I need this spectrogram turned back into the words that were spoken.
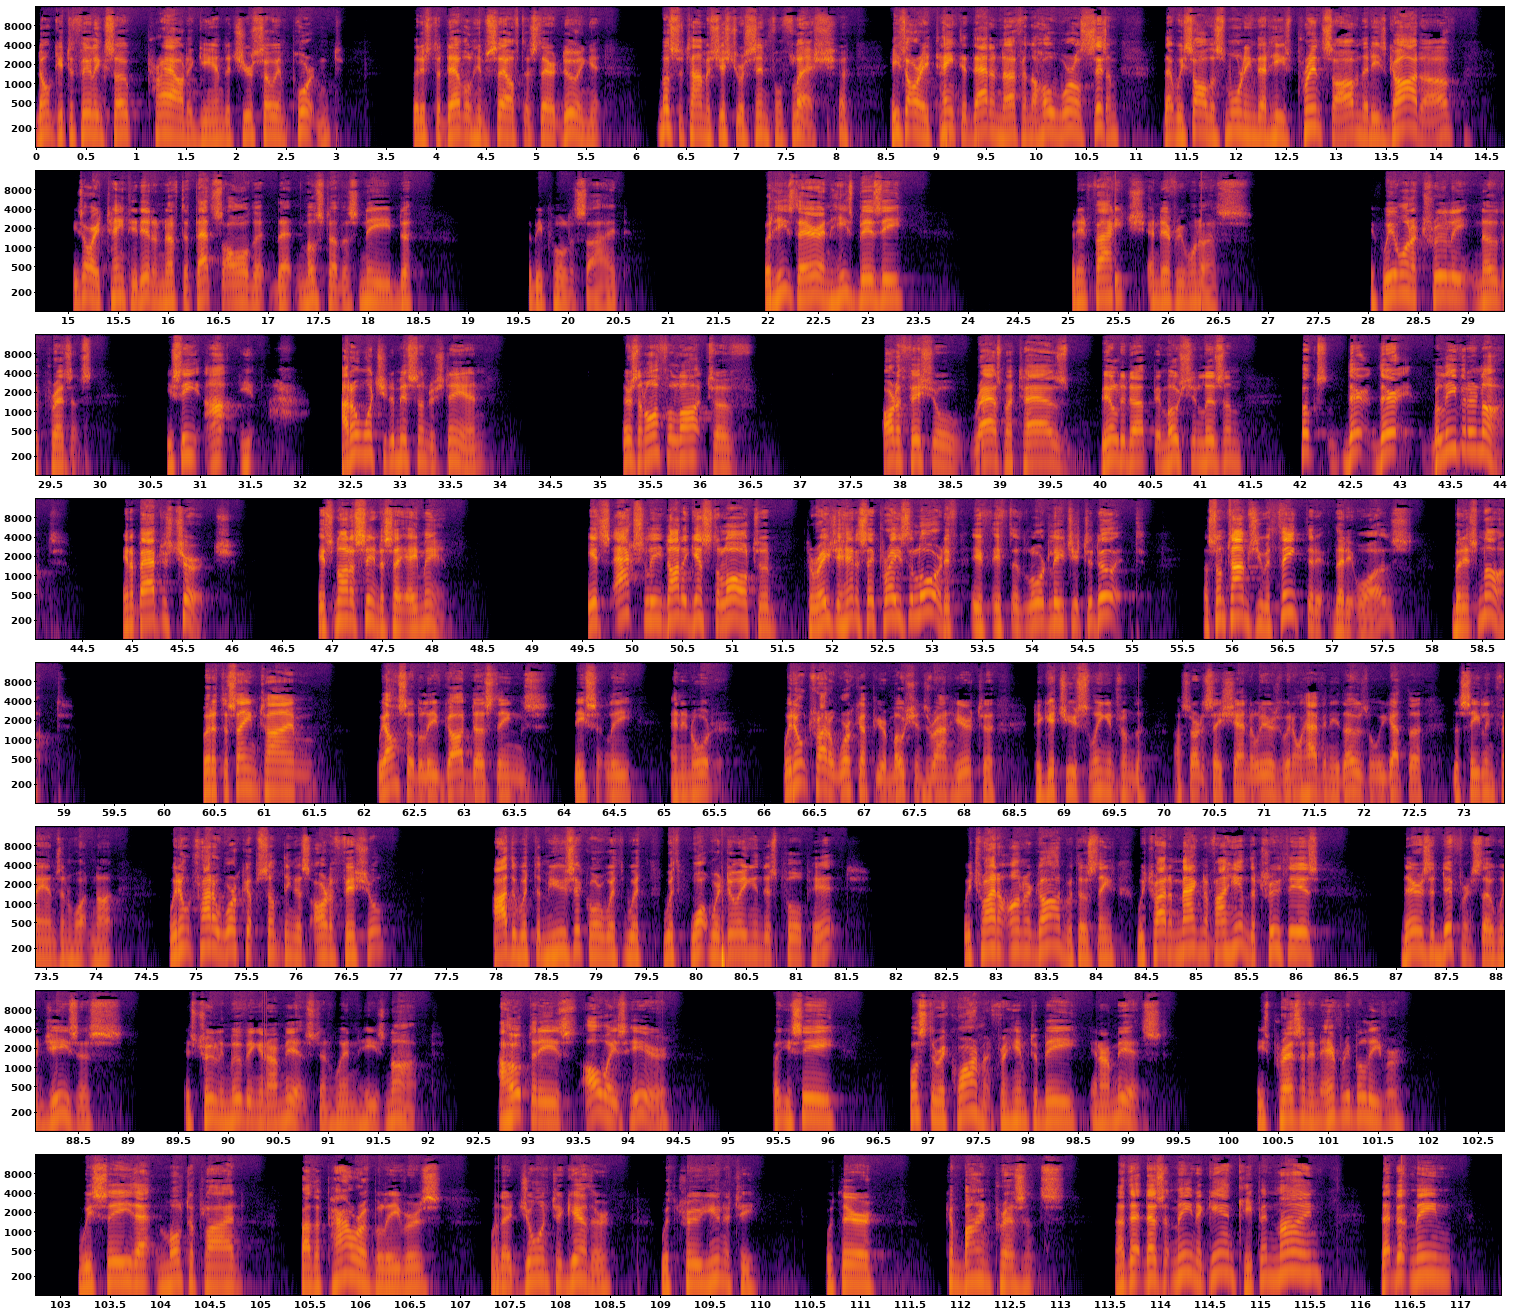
don't get to feeling so proud again that you're so important that it's the devil himself that's there doing it. Most of the time, it's just your sinful flesh. he's already tainted that enough in the whole world system that we saw this morning that he's prince of and that he's God of He's already tainted it enough that that's all that, that most of us need to be pulled aside. But He's there and He's busy. But in fact, each and every one of us, if we want to truly know the presence, you see, I, I don't want you to misunderstand. There's an awful lot of artificial razzmatazz, build it up, emotionalism. Folks, there, there, believe it or not, in a Baptist church, it's not a sin to say amen. It's actually not against the law to, to raise your hand and say, Praise the Lord, if, if, if the Lord leads you to do it. Now, sometimes you would think that it, that it was, but it's not. But at the same time, we also believe God does things decently and in order. We don't try to work up your emotions around here to, to get you swinging from the, I started to say chandeliers. We don't have any of those, but we got the, the ceiling fans and whatnot. We don't try to work up something that's artificial, either with the music or with, with, with what we're doing in this pulpit. We try to honor God with those things. We try to magnify Him. The truth is, there's a difference, though, when Jesus is truly moving in our midst and when He's not. I hope that He's always here, but you see, what's the requirement for Him to be in our midst? He's present in every believer we see that multiplied by the power of believers when they're joined together with true unity, with their combined presence. Now, that doesn't mean, again, keep in mind, that doesn't mean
